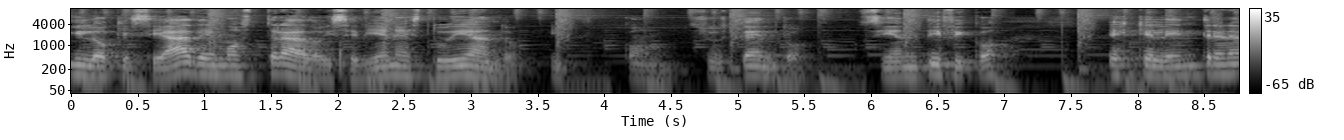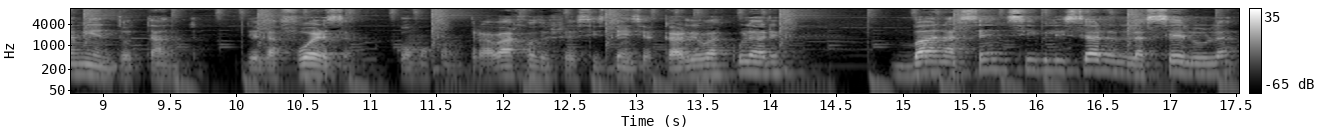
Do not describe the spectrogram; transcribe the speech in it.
Y lo que se ha demostrado y se viene estudiando y con sustento científico es que el entrenamiento tanto de la fuerza como con trabajos de resistencia cardiovasculares van a sensibilizar la célula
